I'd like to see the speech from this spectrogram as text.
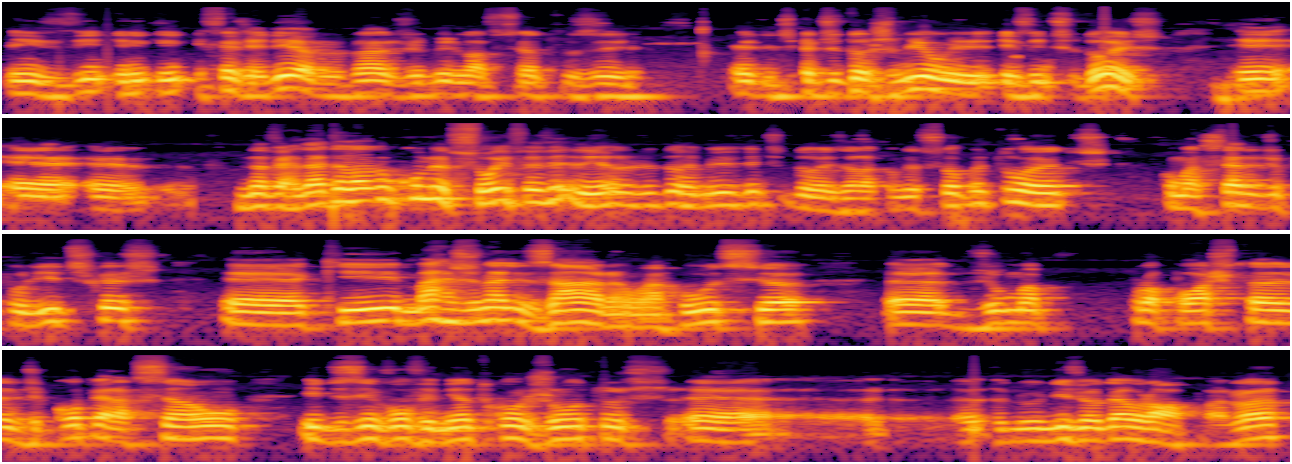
em, fevereiro né, de 1900 e, de 2022, e, é, é, na verdade, ela não começou em fevereiro de 2022, ela começou muito antes, com uma série de políticas é, que marginalizaram a Rússia é, de uma proposta de cooperação e desenvolvimento conjuntos é, no nível da Europa. Né?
